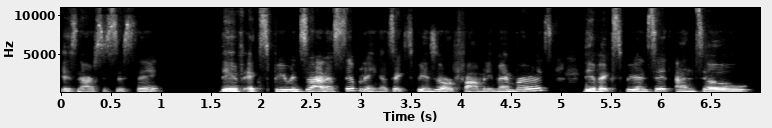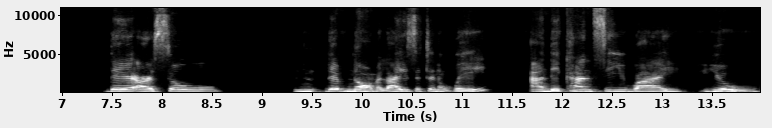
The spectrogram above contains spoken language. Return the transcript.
is narcissistic, they've experienced it and a sibling has experienced it or family members, they've experienced it. And so they are so, they've normalized it in a way and they can't see why you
